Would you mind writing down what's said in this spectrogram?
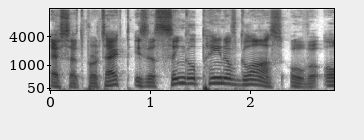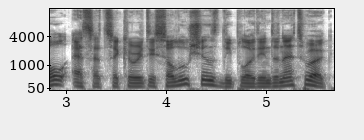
ESET PROTECT is a single pane of glass over all ESET security solutions deployed in the network,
